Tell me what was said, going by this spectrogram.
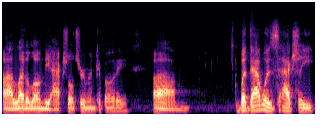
uh, let alone the actual Truman Capote. Um, but that was actually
